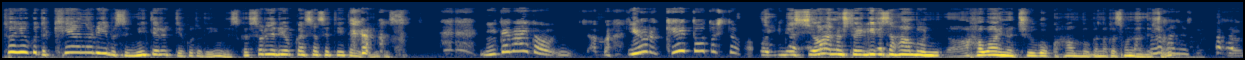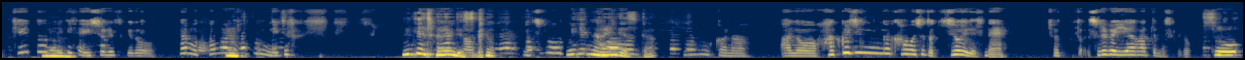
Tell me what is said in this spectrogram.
ということは、キアヌ・リーブスに似てるっていうことでいいんですか？それで了解させていただいていいです似てないと、あまあいろいろ系統としては、かいいですよ。あの人、イギリス半分、ハワイの中国半分かなんかそんなんでしょ？そんな感じです。あの系統的には一緒ですけど、多分ハワイのと似てない。似てないんですか？似てないんですか？どうかな。あの、白人が顔はちょっと強いですね。ちょっと、それが嫌がってますけど。そう。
